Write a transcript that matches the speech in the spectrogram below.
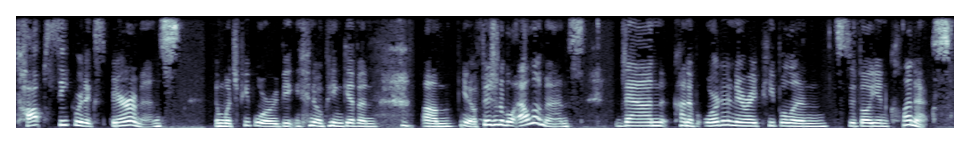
top secret experiments in which people were being, you know, being given, um, you know, fissionable elements than kind of ordinary people in civilian clinics.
